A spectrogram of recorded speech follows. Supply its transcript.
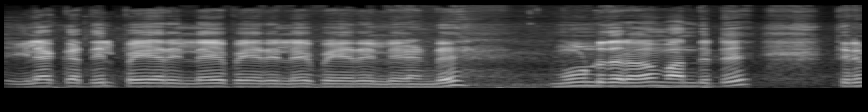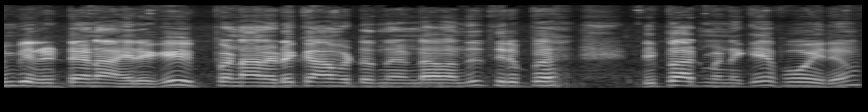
இலக்கத்தில் பெயர் இல்லை பெயர் இல்லை பெயர் இல்லையாண்டு மூன்று தடவை வந்துட்டு திரும்பி ரிட்டர்ன் ஆகிருக்கு இப்போ நான் எடுக்காம விட்டுருந்தேன்டா வந்து திருப்ப டிபார்ட்மெண்ட்டுக்கே போயிடும்.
